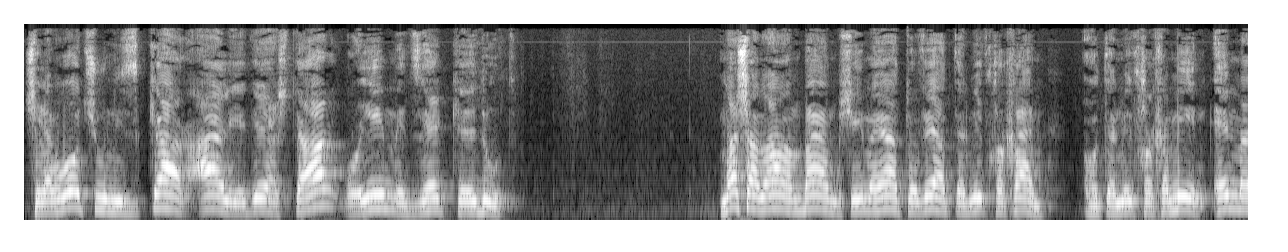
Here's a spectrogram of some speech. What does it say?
שלמרות שהוא נזכר על ידי השטר, רואים את זה כעדות. מה שאמר הרמב"ם, שאם היה תובע תלמיד חכם או תלמיד חכמים, אין, מה,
